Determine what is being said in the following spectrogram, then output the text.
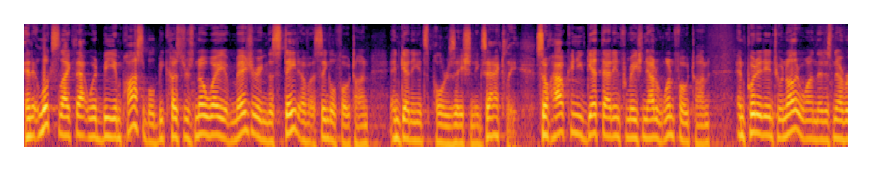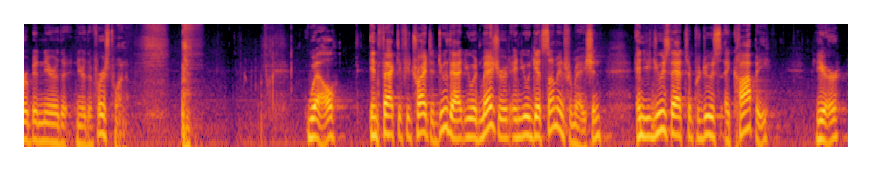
And it looks like that would be impossible because there's no way of measuring the state of a single photon and getting its polarization exactly. So how can you get that information out of one photon and put it into another one that has never been near the, near the first one? well, in fact, if you tried to do that, you would measure it and you would get some information, and you'd use that to produce a copy here,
